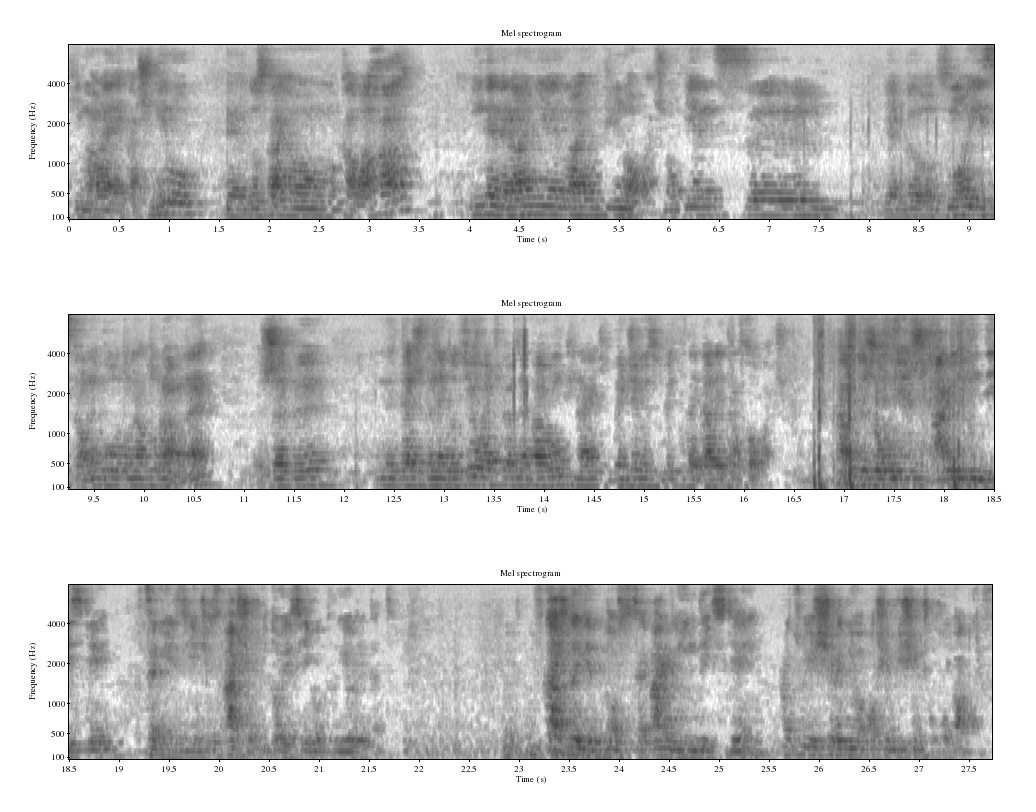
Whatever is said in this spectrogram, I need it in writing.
Himalaje Kaszmiru, dostają kałacha i generalnie mają pilnować. No więc y, jakby od, z mojej strony było to naturalne, żeby też wynegocjować pewne warunki, na jakich będziemy sobie tutaj dalej pracować. Każdy żołnierz armii indyjskiej chce mieć zdjęcie z Asią i to jest jego priorytet. W każdej jednostce armii indyjskiej pracuje średnio 80 chłopaków.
